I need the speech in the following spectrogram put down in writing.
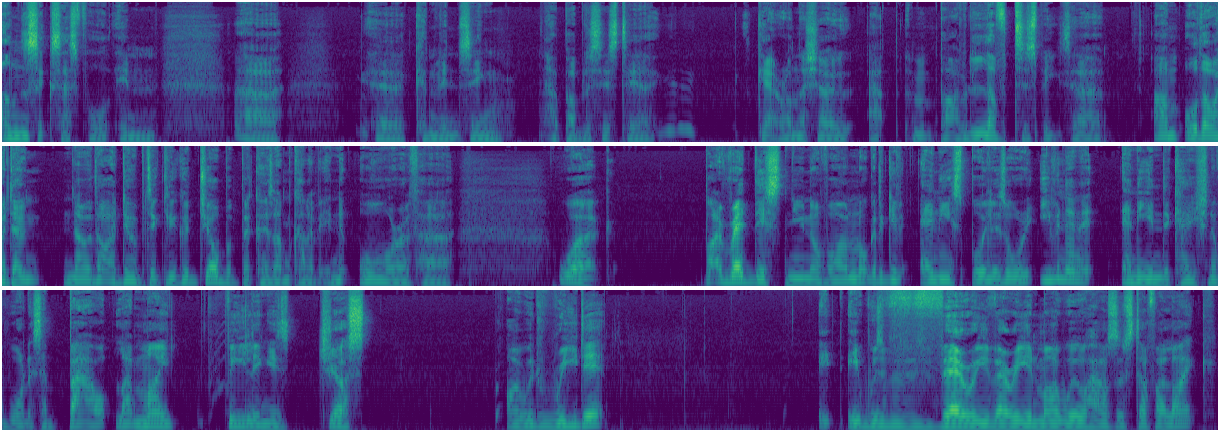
unsuccessful in uh, uh, convincing her publicist to get her on the show, at, but I would love to speak to her. Um, although I don't know that I do a particularly good job because I'm kind of in awe of her work. But I read this new novel. I'm not going to give any spoilers or even any, indication of what it's about. Like my feeling is just, I would read it. It it was very very in my wheelhouse of stuff I like,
